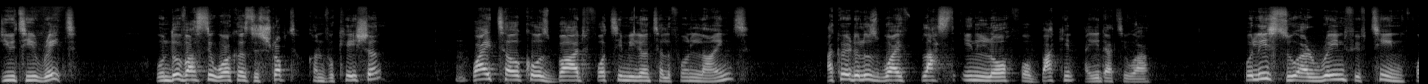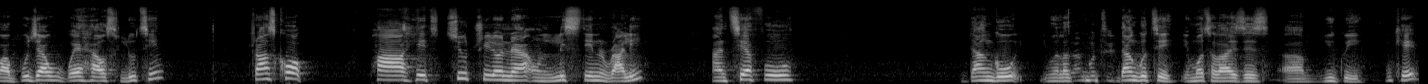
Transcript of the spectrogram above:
duty rate. Ondo varsity workers disrupt convocation. Why telcos barred 40 million telephone lines. Akeredolu's wife blasts in-law for backing Aiyedatiwa. Police to arraign 15 for Abuja warehouse looting. Transcorp Power hit 2 trillion naira on listing rally. And tearful Dango, Dangote. Dangote immortalizes um, Wigwe. Okay.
